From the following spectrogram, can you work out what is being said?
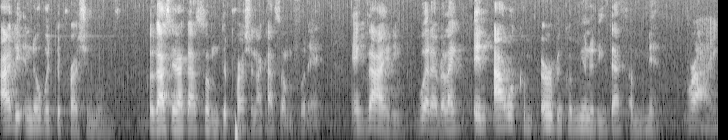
I didn't know what depression was. Because I said, I got some depression, I got something for that. Anxiety, whatever. Like in our com- urban communities, that's a myth. Right.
